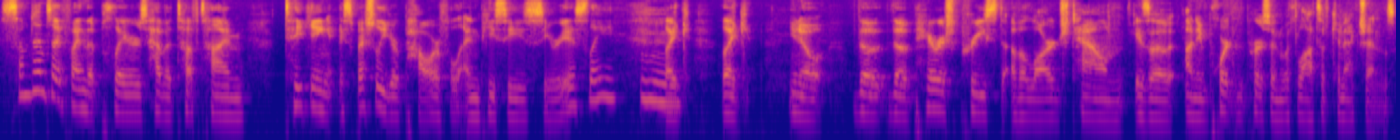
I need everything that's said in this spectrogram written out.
Sometimes I find that players have a tough time taking, especially your powerful NPCs, seriously. Mm-hmm. Like, like you know, the the parish priest of a large town is a an important person with lots of connections,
